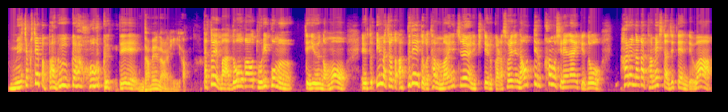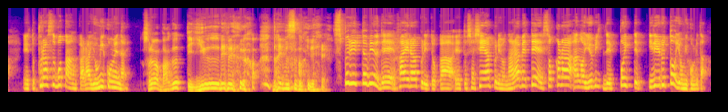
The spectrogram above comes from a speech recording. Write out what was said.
めちゃくちゃやっぱバグが多くって、ダメなんや。例えば動画を取り込むっていうのも、えっ、と、今ちょっとアップデートが多分毎日のように来てるから、それで治ってるかもしれないけど、春菜が試した時点では、えっ、と、プラスボタンから読み込めない。それはバグっていうレベルがだいぶすごいね。スプリットビューでファイルアプリとか、えっ、と、写真アプリを並べて、そこからあの指でポイって入れると読み込めた。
